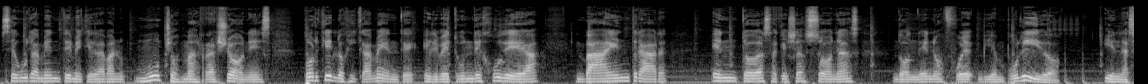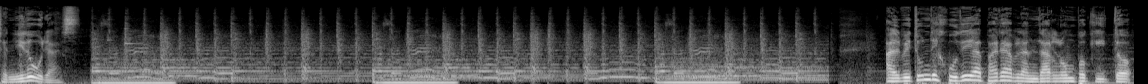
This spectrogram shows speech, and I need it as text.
seguramente me quedaban muchos más rayones, porque lógicamente el betún de Judea va a entrar en todas aquellas zonas donde no fue bien pulido y en las hendiduras. Al betún de Judea para ablandarlo un poquito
